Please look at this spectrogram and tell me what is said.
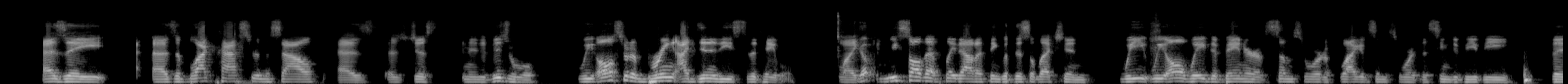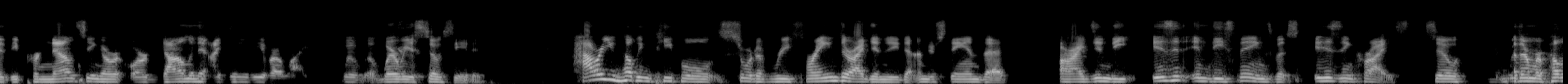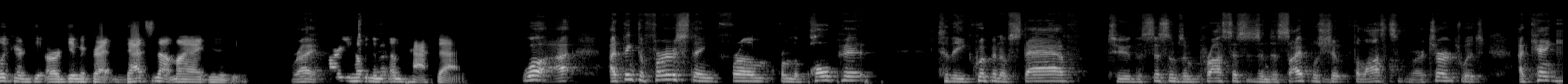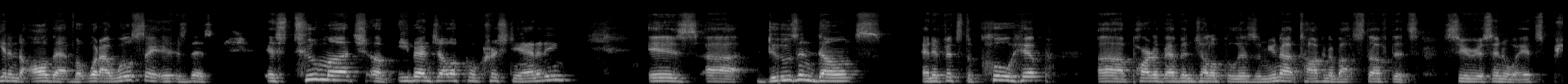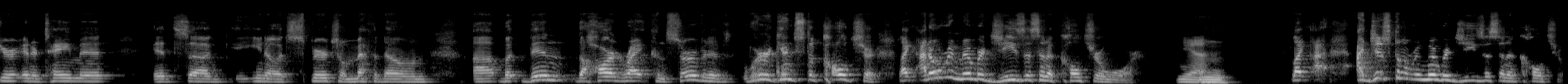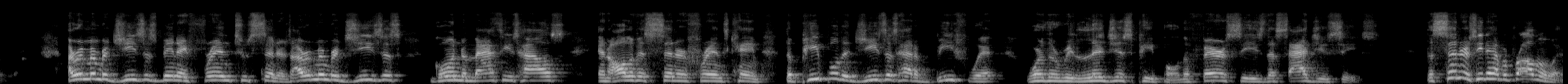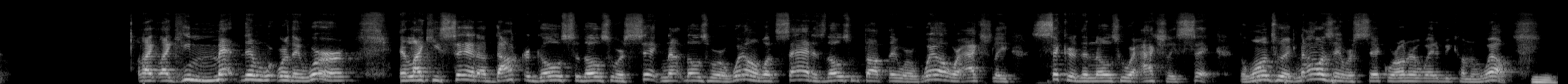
as a as a black pastor in the South, as as just an individual, we all sort of bring identities to the table. Like yep. we saw that played out, I think, with this election. We we all waved a banner of some sort, a flag of some sort that seemed to be the the, the pronouncing or, or dominant identity of our life, where we associated. How are you helping people sort of reframe their identity to understand that our identity isn't in these things, but is in Christ. So whether I'm Republican or, or Democrat, that's not my identity. Right. How are you helping them unpack that? Well, I, I think the first thing from from the pulpit to the equipment of staff to the systems and processes and discipleship philosophy of our church, which I can't get into all that, but what I will say is this is too much of evangelical Christianity is uh, do's and don'ts and if it's the cool, hip uh, part of evangelicalism, you're not talking about stuff that's serious anyway. It's pure entertainment. It's uh, you know, it's spiritual methadone. Uh, but then the hard right conservatives, we're against the culture. Like I don't remember Jesus in a culture war. Yeah. Mm. Like I, I just don't remember Jesus in a culture war. I remember Jesus being a friend to sinners. I remember Jesus going to Matthew's house and all of his sinner friends came. The people that Jesus had a beef with were the religious people, the Pharisees, the Sadducees. The sinners he'd have a problem with. Like, like he met them where they were. And like he said, a doctor goes to those who are sick, not those who are well. And what's sad is those who thought they were well were actually sicker than those who were actually sick. The ones who acknowledged they were sick were on their way to becoming well. Mm.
